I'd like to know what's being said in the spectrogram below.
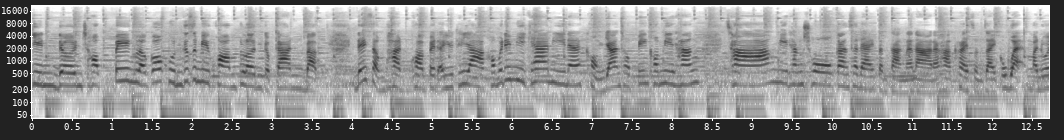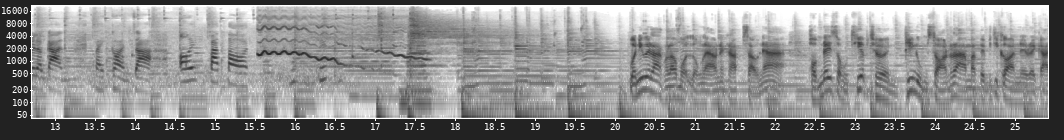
กินเดินช้อปปิ้งแล้วก็คุณก็จะมีความเพลินกับการแบบได้สัมผัสความเป็นอยุธยาเขาไม่ได้มีแค่นี้นะของย่านช้อปปิ้งเขามีทั้งช้างมีทั้งโชว์การแสดงต่างๆ นานานะคะ ใครสนใจก็แวะมาด้วยแล้วกัน ไปก่อนจ้ะเอ้ยปาตอด วันนี้เวลาของเราหมดลงแล้วนะครับ เสาร์หน้า ผมได้ส่งเทียบเชิญ พี่หนุ่มสอนรามมาเป็นพิธีกรในรายการ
